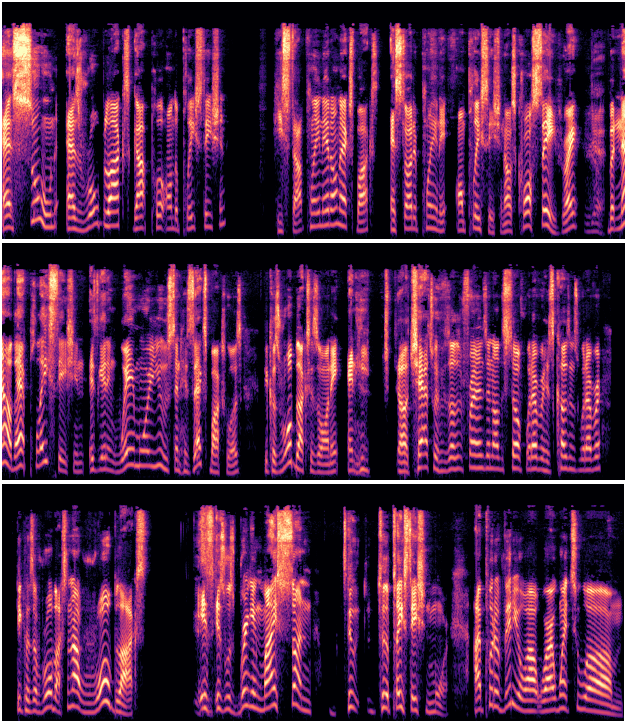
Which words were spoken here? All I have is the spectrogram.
As soon as Roblox got put on the PlayStation, he stopped playing it on Xbox and started playing it on PlayStation. Now it's cross-saved, right? Yeah. But now that PlayStation is getting way more use than his Xbox was because Roblox is on it and he uh, chats with his other friends and other stuff, whatever, his cousins, whatever, because of Roblox. Now Roblox is, is was bringing my son to to the PlayStation more. I put a video out where I went to um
